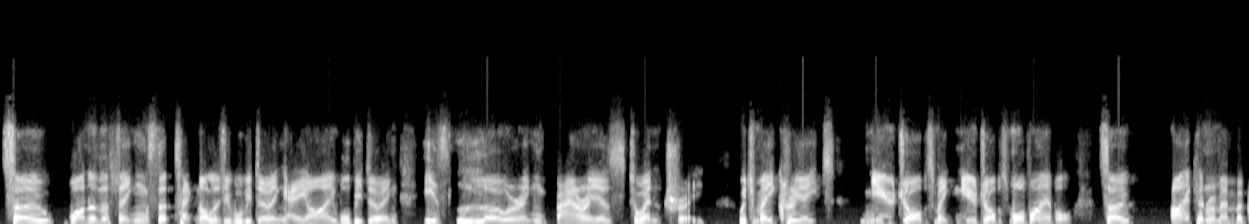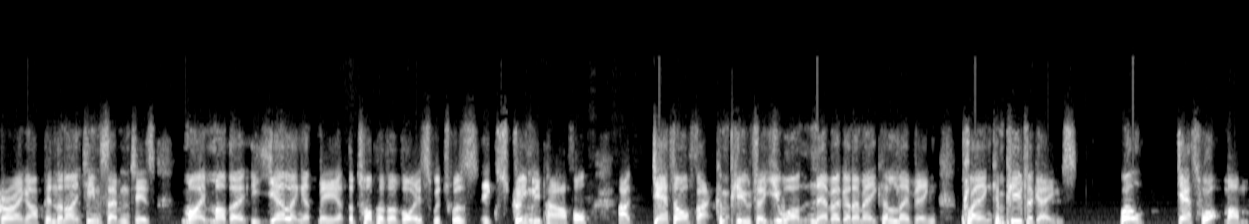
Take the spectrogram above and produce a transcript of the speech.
So, one of the things that technology will be doing, AI will be doing, is lowering barriers to entry, which may create new jobs, make new jobs more viable. So, I can remember growing up in the 1970s, my mother yelling at me at the top of her voice, which was extremely powerful uh, get off that computer. You are never going to make a living playing computer games. Well, guess what, mum?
